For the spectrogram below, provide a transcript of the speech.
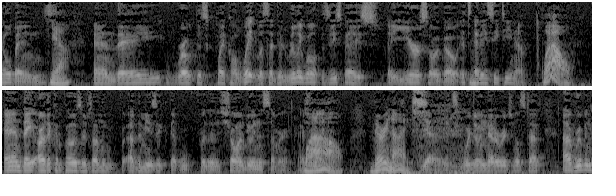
Kilbanes. Mm-hmm. Yeah. And they wrote this play called Weightless that did really well at the Z Space a year or so ago. It's at ACT now. Wow. And they are the composers on the, of the music that w- for the show I'm doing this summer. I like. Wow. Very nice. Yeah, it's, we're doing that original stuff. Uh, Ruben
